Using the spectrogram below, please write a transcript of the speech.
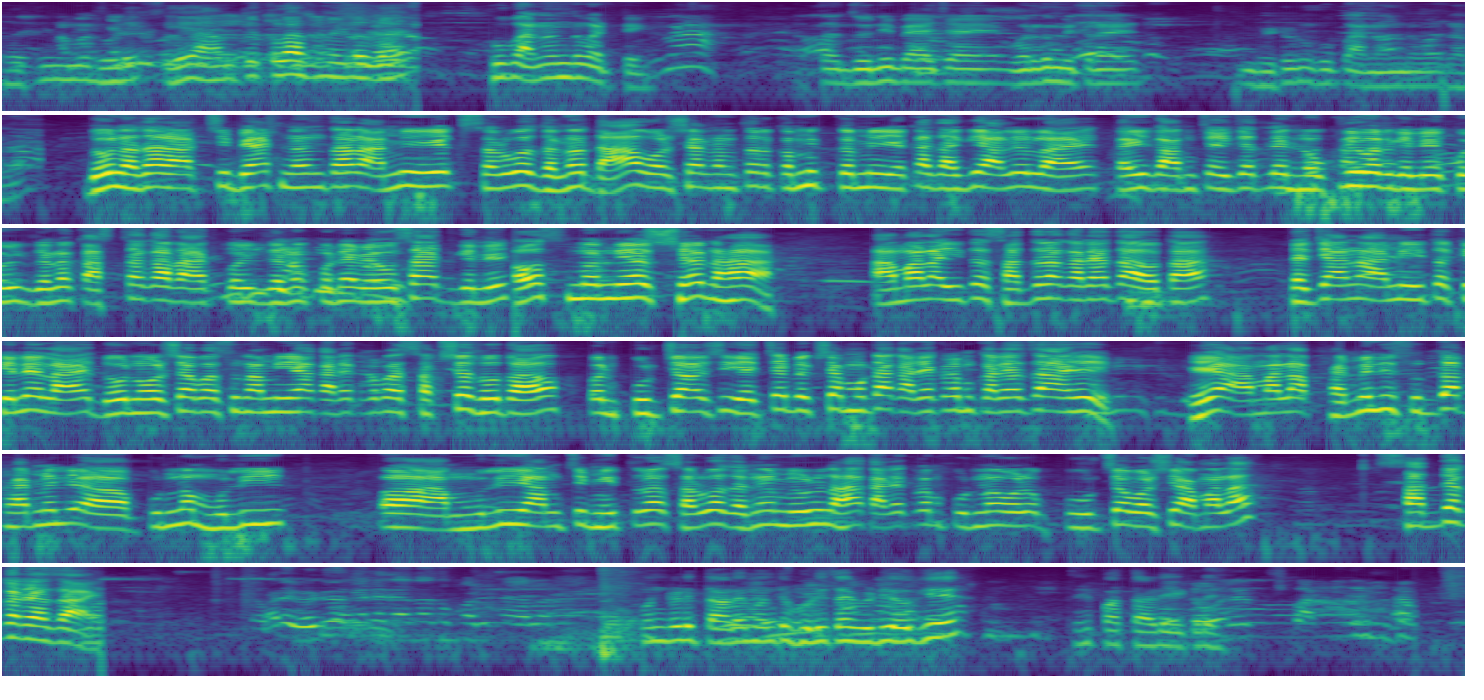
सचिन धुळे. हे आमचे क्लासमेटच आहे खूप आनंद वाटते. आता जुनी बॅच आहे वर्गमित्र आहेत. भेटून खूप आनंद झाला. दोन हजार आठची बॅच नंतर आम्ही एक सर्वजण दहा वर्षानंतर कमीत कमी एका जागी आलेलो आहे. काही आमच्या याच्यातले नोकरीवर गेले कोणी जण कास्तकार आहेत कोणी जण कोण्या व्यवसायात गेले. अस्मरणीय क्षण हा आम्हाला इथं साजरा करायचा होता. त्याच्यानं आम्ही इथं केलेला आहे. दोन वर्षापासून आम्ही या कार्यक्रमात सक्सेस होत आहोत. पण पुढच्या वर्षी याच्यापेक्षा मोठा कार्यक्रम करायचा आहे. हे आम्हाला फॅमिलीसुद्धा फॅमिली पूर्ण मुली मुली आमचे मित्र सर्वजण मिळून हा कार्यक्रम पूर्ण पुढच्या वर्षी आम्हाला साध्य करायचा आहे मंडळी ताळे म्हणते होळीचा व्हिडिओ घे हे पा ताळे इकडे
